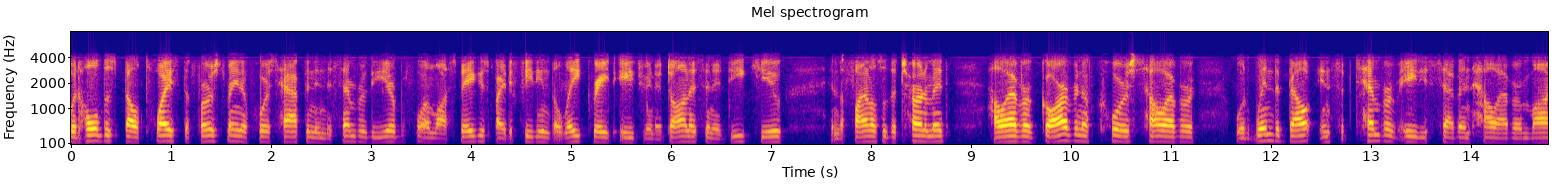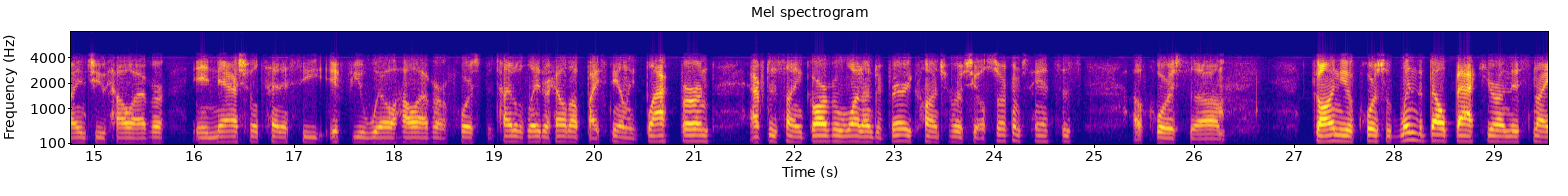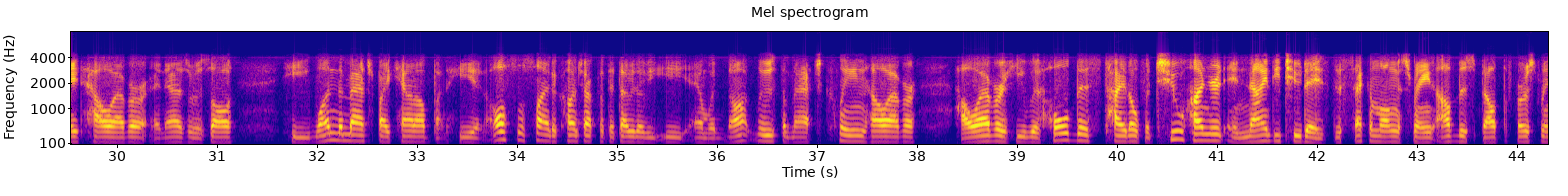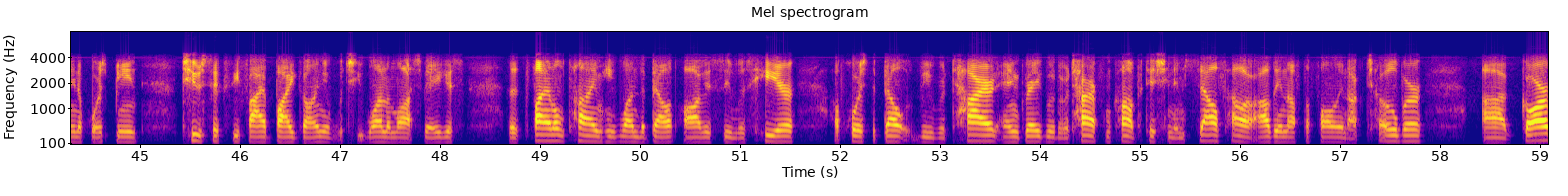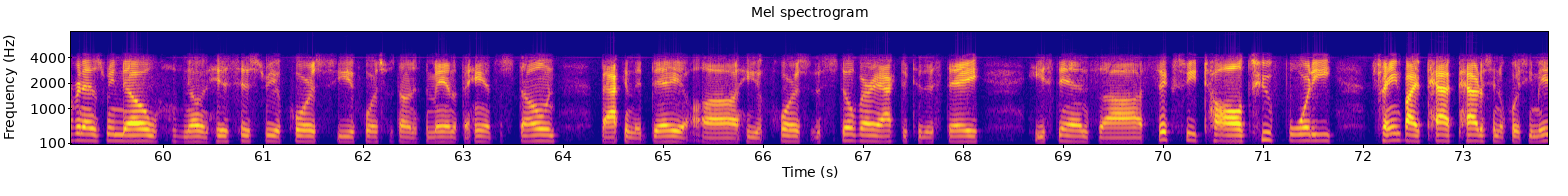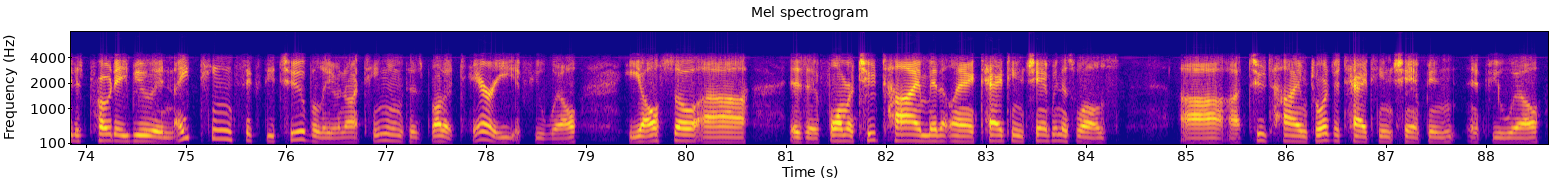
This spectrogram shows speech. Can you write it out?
would hold this belt twice. The first reign, of course, happened in December of the year before in Las Vegas by defeating the late great Adrian Adonis in a DQ in the finals of the tournament. However, Garvin, of course, however, would win the belt in September of 87, however, mind you, however, in Nashville, Tennessee, if you will. However, of course, the title was later held up by Stanley Blackburn after deciding Garvin won under very controversial circumstances. Of course, um, Gagne, of course, would win the belt back here on this night, however, and as a result, he won the match by countout, but he had also signed a contract with the WWE and would not lose the match clean, however. However, he would hold this title for 292 days, the second longest reign of this belt. The first reign, of course, being 265 by Gagne, which he won in Las Vegas. The final time he won the belt, obviously, was here of course, the belt would be retired, and Greg would retire from competition himself. However, oddly enough, the following October, uh, Garvin, as we know, you know his history, of course, he of course was known as the man at the hands of stone back in the day. Uh, he of course is still very active to this day. He stands uh, six feet tall, 240, trained by Pat Patterson. Of course, he made his pro debut in 1962, believe it or not, teaming with his brother Terry, if you will. He also uh, is a former two-time Mid-Atlantic Tag Team Champion as well as uh, a two-time Georgia Tag Team Champion, if you will.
